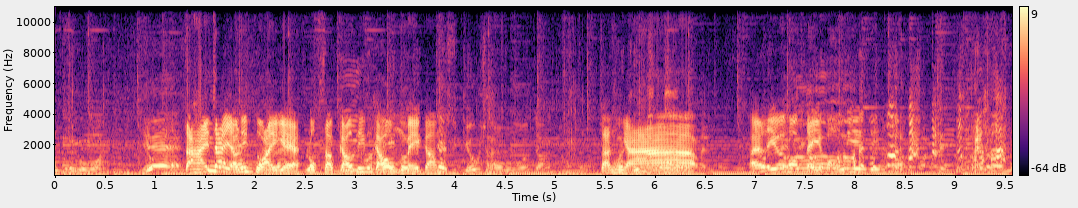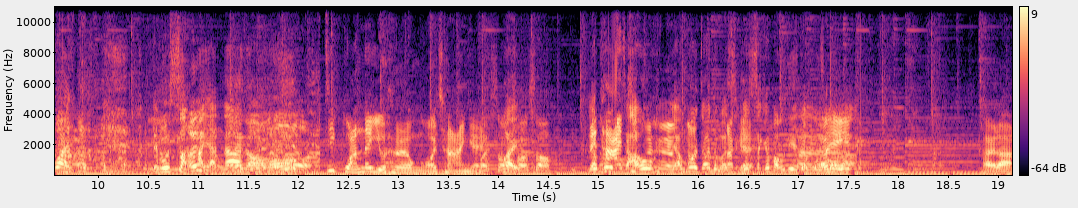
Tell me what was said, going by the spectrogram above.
OK 嘅喎。但係真係有啲貴嘅，六十九點九五美金，真係幾好坐喎真。真㗎。係啊，你要個地好啲先。喂，你冇殺人啦喺度。支棍咧要向外撐嘅，喂，你太貼酒，向飲開酒同埋食咗某啲嘢就。係啦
